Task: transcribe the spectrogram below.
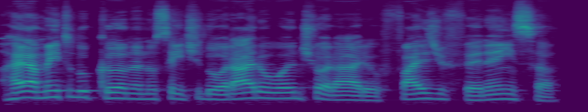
Raiamento do cano é no sentido horário ou anti-horário? Faz diferença?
